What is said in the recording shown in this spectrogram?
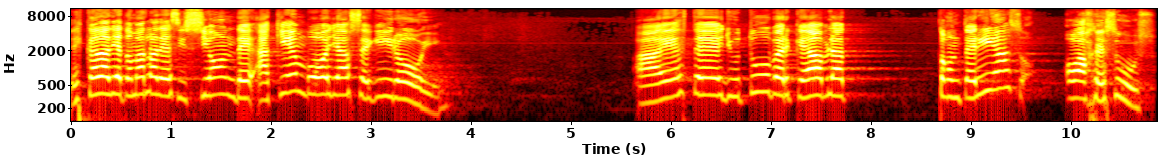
Es cada día tomar la decisión de a quién voy a seguir hoy. A este youtuber que habla tonterías o a Jesús.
